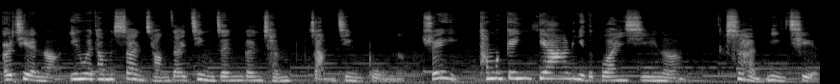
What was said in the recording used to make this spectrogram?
而且呢，因为他们擅长在竞争跟成长进步呢，所以他们跟压力的关系呢是很密切的。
